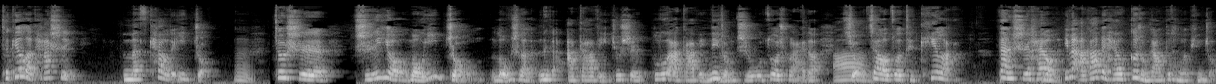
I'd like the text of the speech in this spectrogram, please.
tequila 它是 mezcal 的一种，嗯，就是只有某一种龙舌那个 agave，就是 blue agave 那种植物做出来的酒叫做 tequila，但是还有因为 agave 还有各种各样不同的品种，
